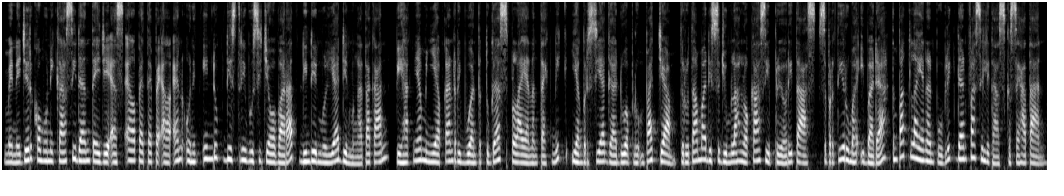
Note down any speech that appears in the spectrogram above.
Manajer Komunikasi dan TJSL PT PLN Unit Induk Distribusi Jawa Barat, Dindin Mulyadin mengatakan, pihaknya menyiapkan ribuan petugas pelayanan teknik yang bersiaga 24 jam, terutama di sejumlah lokasi prioritas, seperti rumah ibadah, tempat layanan publik, dan fasilitas kesehatan.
